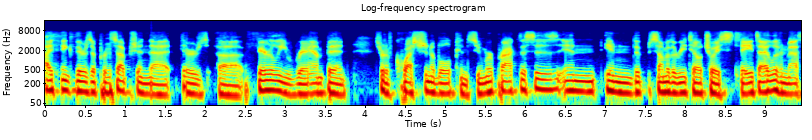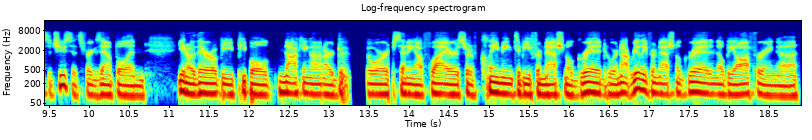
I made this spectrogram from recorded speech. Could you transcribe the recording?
I think there's a perception that there's uh, fairly rampant, sort of questionable consumer practices in in the, some of the retail choice states. I live in Massachusetts, for example, and you know there will be people knocking on our door sending out flyers sort of claiming to be from National Grid who are not really from National Grid and they'll be offering a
